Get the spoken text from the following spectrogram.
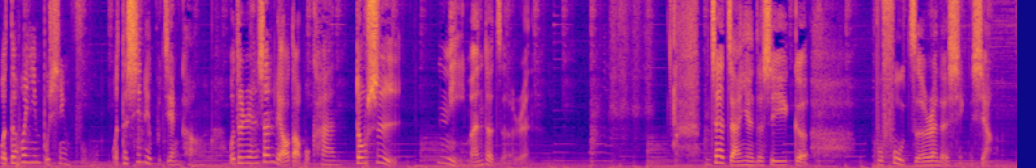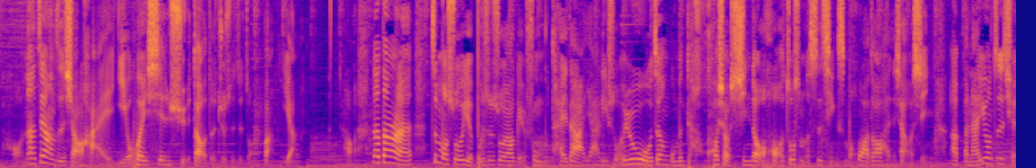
我的婚姻不幸福，我的心理不健康，我的人生潦倒不堪，都是你们的责任。你在展演的是一个不负责任的形象。好，那这样子小孩也会先学到的就是这种榜样。好，那当然这么说也不是说要给父母太大压力，说哎呦我这样我们好小心哦，哈，做什么事情什么话都要很小心啊。本来用字遣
